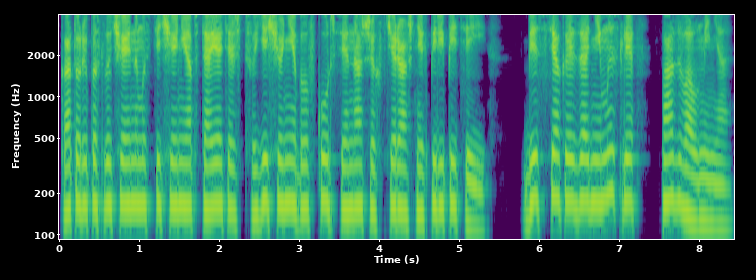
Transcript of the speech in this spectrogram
который по случайному стечению обстоятельств еще не был в курсе наших вчерашних перипетий, без всякой задней мысли позвал меня.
